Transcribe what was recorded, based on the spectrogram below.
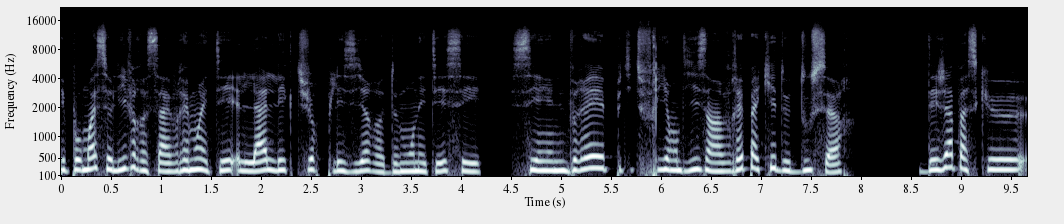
Et pour moi, ce livre, ça a vraiment été la lecture plaisir de mon été. C'est, une vraie petite friandise, un vrai paquet de douceur. Déjà parce que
